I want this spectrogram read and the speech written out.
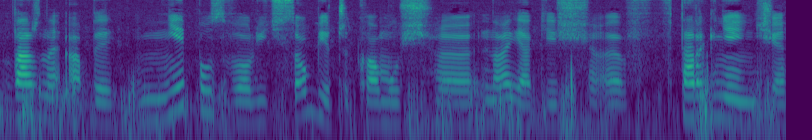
ważne, aby nie pozwolić sobie czy komuś na jakieś w- wtargnięcie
